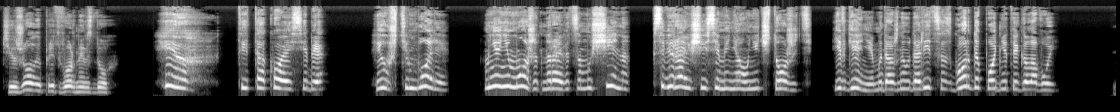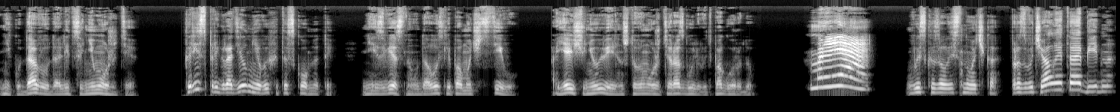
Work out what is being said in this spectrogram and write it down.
Тяжелый притворный вздох. «Эх, ты такое себе! И уж тем более, мне не может нравиться мужчина, собирающийся меня уничтожить. Евгения, мы должны удалиться с гордо поднятой головой». «Никуда вы удалиться не можете». Крис преградил мне выход из комнаты. Неизвестно, удалось ли помочь Стиву. А я еще не уверен, что вы можете разгуливать по городу. «Мля!» — высказалась Ночка. Прозвучало это обидно.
